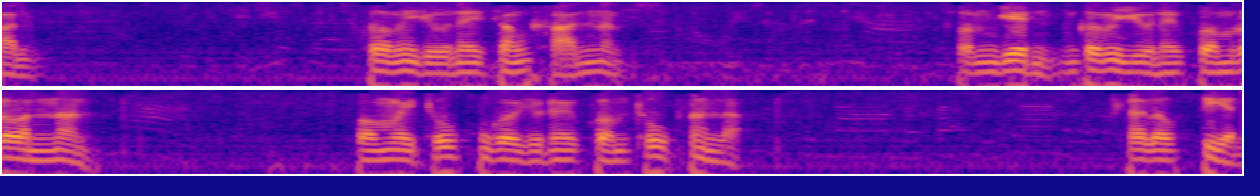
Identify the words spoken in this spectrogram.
าน ก็ไม่อยู่ในสังขารนั่น ความเย็นก็ไม่อยู่ในความร้อนนั่น ความไม่ทุกข์ก็อยู่ในความทุกข์นั่นแหละถ้าเราเปลี่ยน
